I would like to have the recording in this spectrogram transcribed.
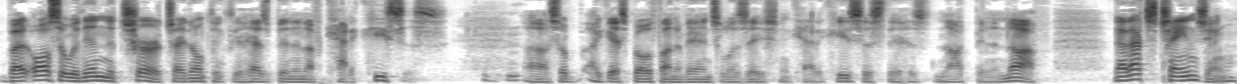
But also within the church, I don't think there has been enough catechesis. Mm-hmm. Uh, so I guess both on evangelization and catechesis, there has not been enough. Now that's changing.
